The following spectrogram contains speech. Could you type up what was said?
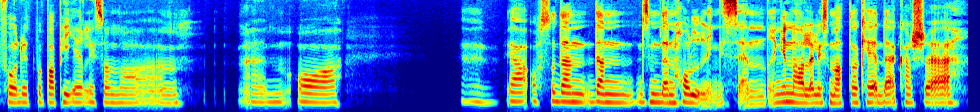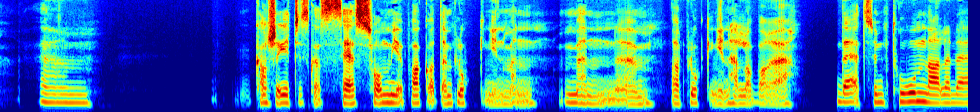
få det ut på papir, liksom, og um, Og uh, ja, også den, den, liksom den holdningsendringen, da, eller liksom at ok, det er kanskje um, Kanskje jeg ikke skal se så mye på akkurat den plukkingen, men, men um, at plukkingen heller bare det er et symptom, da, eller det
